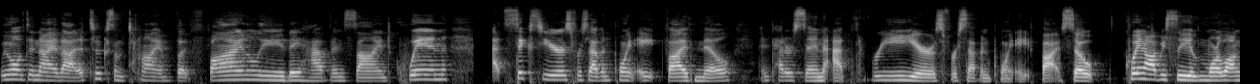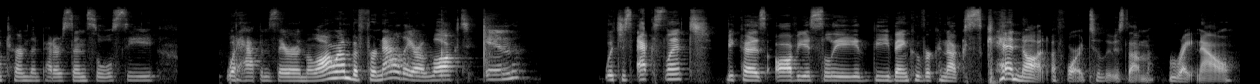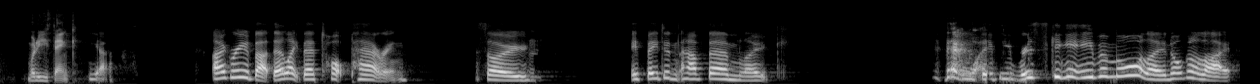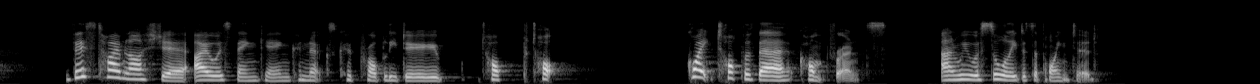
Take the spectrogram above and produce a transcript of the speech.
we won't deny that. It took some time, but finally they have been signed. Quinn at 6 years for 7.85 mil and Pedersen at 3 years for 7.85. So Quinn obviously more long term than Pedersen, so we'll see what happens there in the long run, but for now they are locked in which is excellent because obviously the Vancouver Canucks cannot afford to lose them right now. What do you think? Yes. I agree with that. They're like their top pairing. So Mhm. if they didn't have them, like, Then would they be risking it even more? Like, not gonna lie. This time last year, I was thinking Canucks could probably do top, top, quite top of their conference, and we were sorely disappointed.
